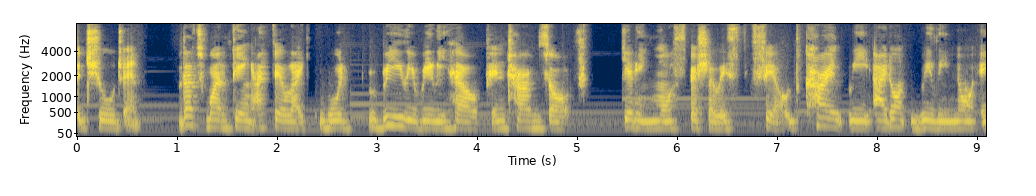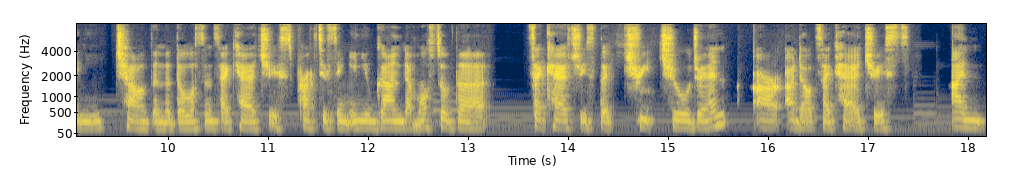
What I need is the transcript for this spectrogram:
the children. That's one thing I feel like would really, really help in terms of getting more specialist field. Currently, I don't really know any child and adolescent psychiatrists practicing in Uganda. Most of the psychiatrists that treat children are adult psychiatrists. And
